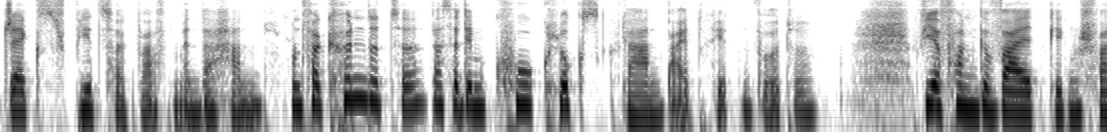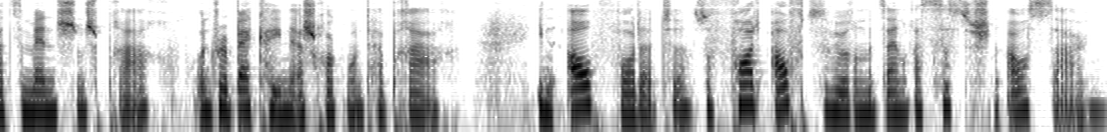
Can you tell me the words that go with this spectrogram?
Jacks Spielzeugwaffen in der Hand, und verkündete, dass er dem Ku Klux Klan beitreten würde. Wie er von Gewalt gegen schwarze Menschen sprach und Rebecca ihn erschrocken unterbrach, ihn aufforderte, sofort aufzuhören mit seinen rassistischen Aussagen.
